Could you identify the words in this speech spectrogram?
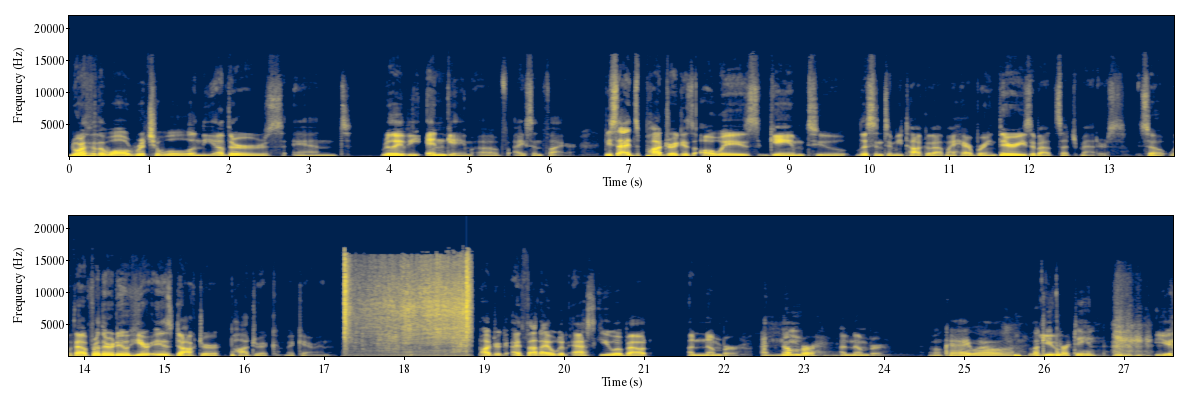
North of the Wall ritual and the others, and really the end game of Ice and Fire. Besides, Padraig is always game to listen to me talk about my harebrained theories about such matters. So, without further ado, here is Dr. Padraig MacCarron. Padraig, I thought I would ask you about a number. A number. A number. Okay, well, lucky You- 13. You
